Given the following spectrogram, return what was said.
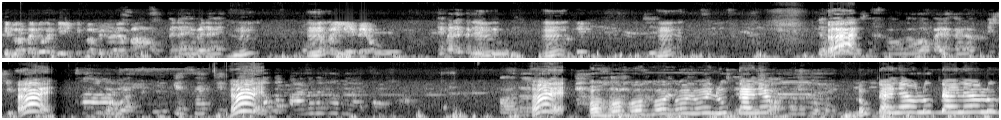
ติดรถไปด้วยดิติดรถไปด้วยหรือเปล่าไปไหนไปไหนหืมผมหืมจะไปเรเบลไม่ได้ไปรีวิวหืมหืมเดี๋ยวเราส่งเราเราว่าไปกับใครแล้วพี่สิบเอ้ยพี่บอกว่าเฮ้ย เฮ้ย โอ้โหโอ้โหโหโหลุกได้แล้ว ลุกได้แล้ว ลุกได้แล้ว ลุก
